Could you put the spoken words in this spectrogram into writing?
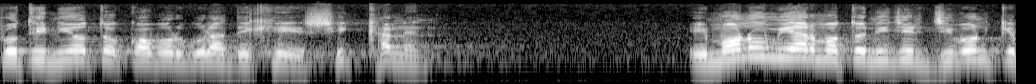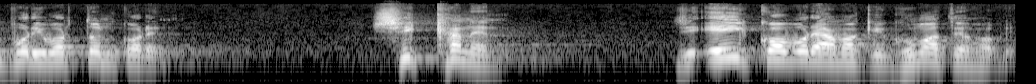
প্রতিনিয়ত কবরগুলা দেখে শিক্ষা নেন। এই মনোমিয়ার মতো নিজের জীবনকে পরিবর্তন করেন। শিক্ষা নেন যে এই কবরে আমাকে ঘুমাতে হবে।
